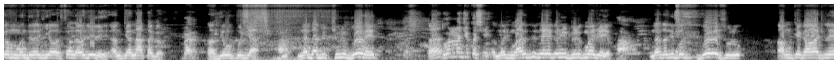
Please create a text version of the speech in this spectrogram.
तर मंदिराची व्यवस्था लावलेली आमच्या नातागड. देवपूजा. नंदादीप शिवली दोन आहेत? दोन म्हणजे कसे? म्हणजे मारुतीचा एक आणि एक. हा. नंदादीप दोन आहेत सुरू आमच्या गावातले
